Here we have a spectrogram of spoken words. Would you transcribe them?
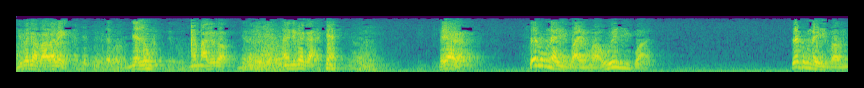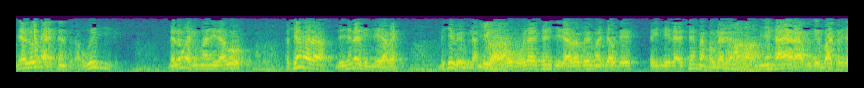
ဒီဘက်ကပါပါလိမ့်မျက်လုံးမြန်မာလိုတော့အဲဒီဘက်ကအချင်းဘုရားကသက္ကုနဲ့ယူပါရင်ကအဝေးကြီးกว่า သက္ကုနဲ့ယူပါမျက်လုံးနဲ့အချင်းဆိုတာအဝေးကြီးတယ်မျက်လုံးကဒီမှာနေတာကိုအချင်းကတော့နေခြင်းနဲ့ရှိနေတာပဲမရှိပဲဘူးလားရှိပါဘူးဘိုလ်လည်းအချင်းရှိတာပဲဘေးမှာကြောက်တယ်အိမ်နေလည်းအချင်းမဟုတ်လားမြင်ခံရတာဘုရားဘာဆိုကြ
